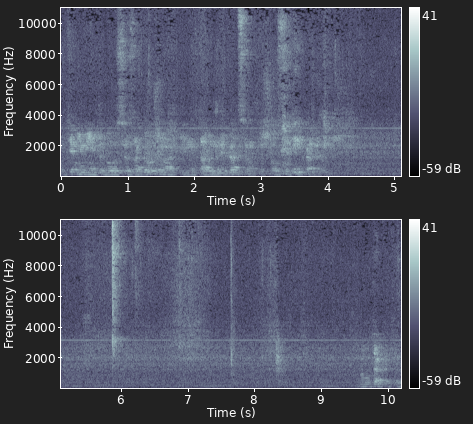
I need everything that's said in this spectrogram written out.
Но, тем не менее, это было все загружено, и на вторую навигацию он пришел с этим кабелем. Ну, вот так это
